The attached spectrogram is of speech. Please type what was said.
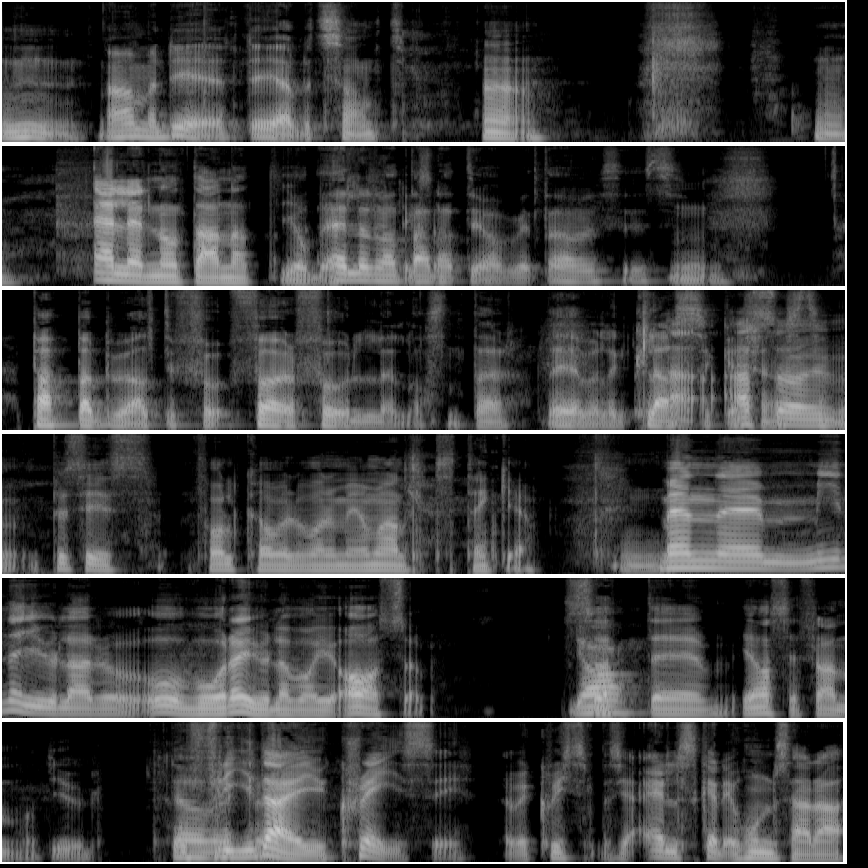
Mm. Ja, men det, det är jävligt sant. Ja. Mm. Eller något annat jobbigt. Eller något liksom. annat jobbigt, ja precis. Mm. Pappa blir alltid för full eller något sånt där. Det är väl en klassiker Ja, alltså, precis. Folk har väl varit med om allt, tänker jag. Mm. Men eh, mina jular och, och våra jular var ju awesome. Så Ja. att eh, jag ser fram emot jul. Och Frida är ju crazy över Christmas. Jag älskar det. Hon så här,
